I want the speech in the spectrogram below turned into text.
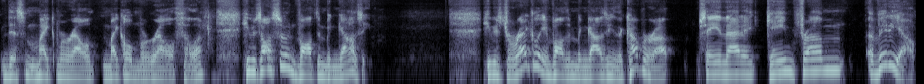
this Mike Morell, Michael Morell fella, he was also involved in Benghazi. He was directly involved in Benghazi in the cover up, saying that it came from a video,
